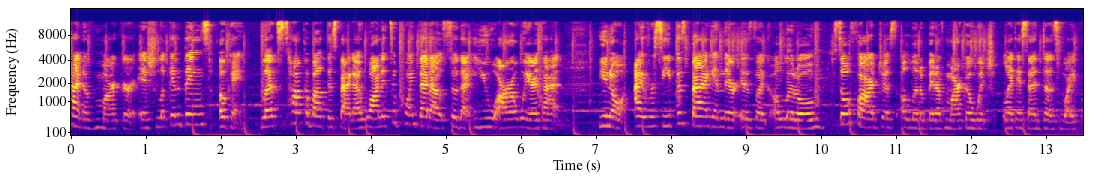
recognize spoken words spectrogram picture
kind of marker-ish looking things. Okay let's talk about this bag. I wanted to point that out so that you are aware that you know i received this bag and there is like a little so far just a little bit of marker which like i said does wipe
